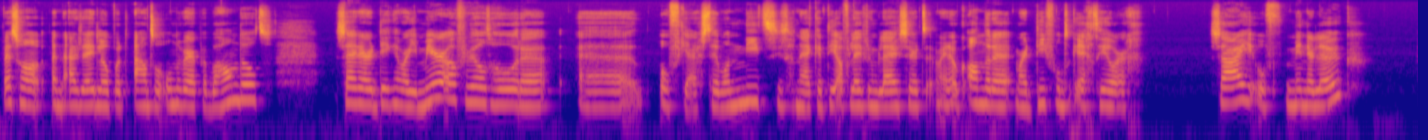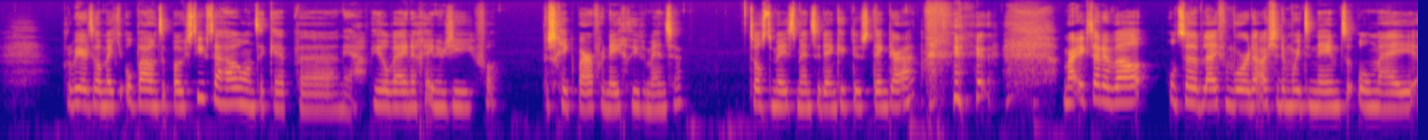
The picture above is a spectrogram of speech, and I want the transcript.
best wel een uiteenlopend aantal onderwerpen behandeld. Zijn er dingen waar je meer over wilt horen? Uh, of juist helemaal niet. Je zegt, ik heb die aflevering beluisterd. Maar ook andere, maar die vond ik echt heel erg saai of minder leuk. Probeer het wel een beetje opbouwend en positief te houden. Want ik heb uh, nou ja, heel weinig energie beschikbaar voor negatieve mensen. Zoals de meeste mensen, denk ik. Dus denk daaraan. maar ik zou er wel ontzettend blij van worden als je de moeite neemt om mij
